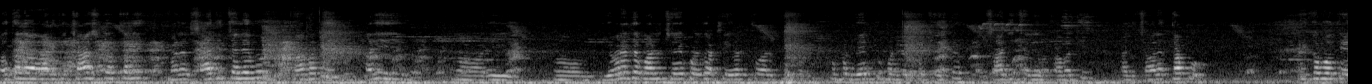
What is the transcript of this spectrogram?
అవతల వారికి ఛాన్స్ దొరకని మనం సాధించలేము కాబట్టి అది అది ఎవరైతే వాళ్ళు చేయకూడదు అట్లా ఎవరికి వాళ్ళు కుంపటి వేరు కుంపటి చేస్తే సాధించలేము కాబట్టి అది చాలా తప్పు. ఇకపోతే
